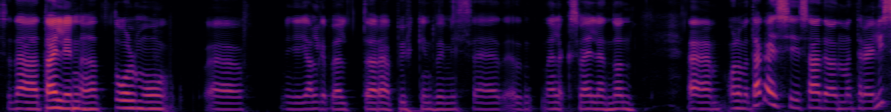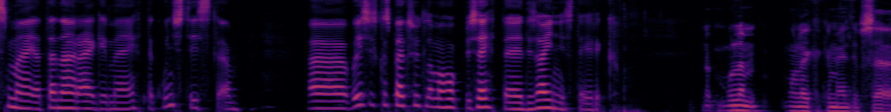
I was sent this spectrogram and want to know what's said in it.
seda Tallinna tolmu äh, mingi jalge pealt ära pühkinud või mis see naljakas väljend on äh,. oleme tagasi, saade on Materialism ja täna räägime ehte kunstist äh,. või siis kas peaks ütlema hoopis ehte disainist, Eerik? no mulle, mulle ikkagi meeldib see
